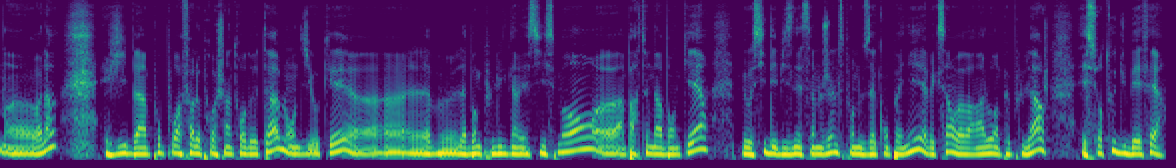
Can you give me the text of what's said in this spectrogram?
voilà. Et je dis, ben, pour pouvoir faire le prochain tour de table, on dit, OK, la, Banque publique d'investissement, un partenaire bancaire, mais aussi des business angels pour nous accompagner. Avec ça, on va avoir un lot un peu plus large et surtout du BFR.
